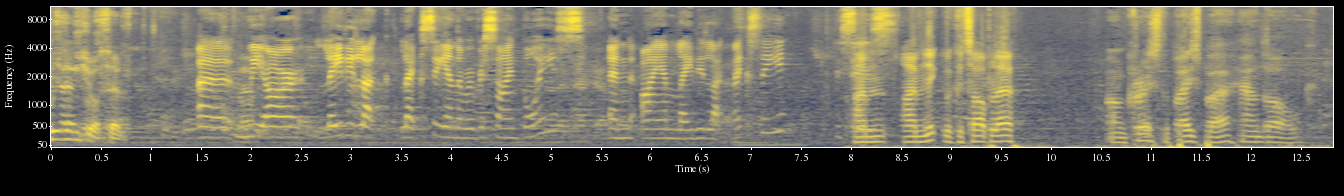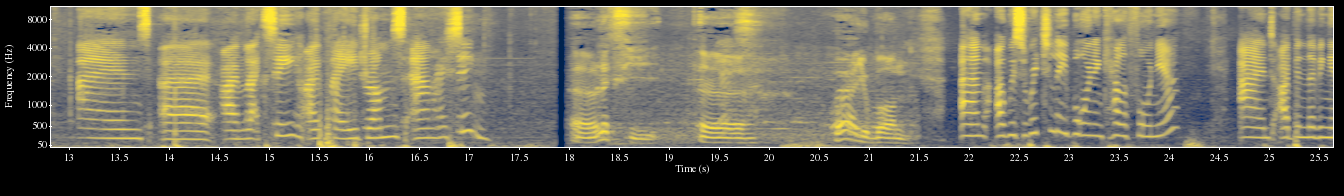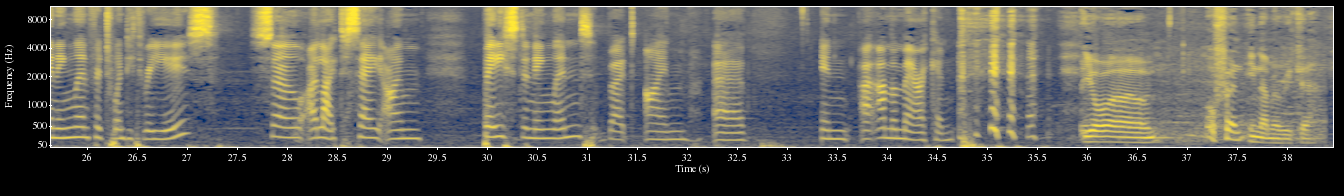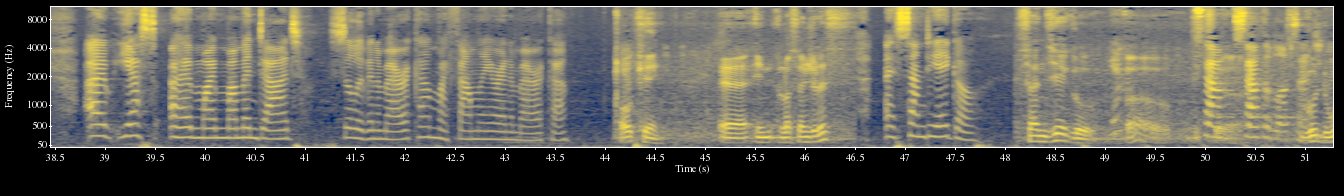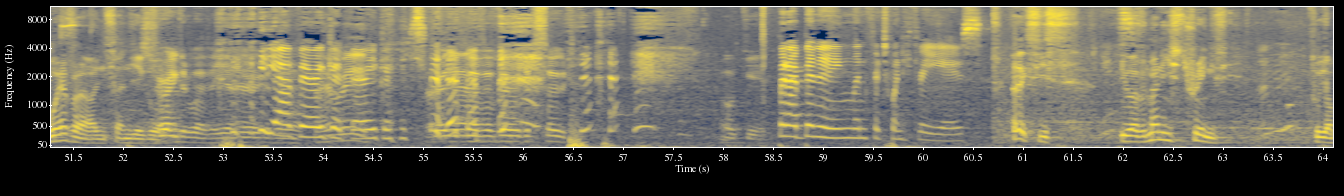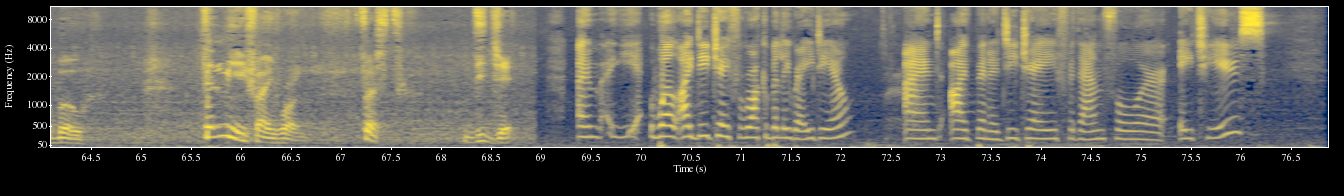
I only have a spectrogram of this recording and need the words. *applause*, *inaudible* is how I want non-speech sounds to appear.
Present yourself. Uh, we are Lady Luck Lexy and the Riverside Boys, and I am Lady Luck Lexy. This I'm is I'm Nick, the guitar player. I'm Chris, the bass player, hound dog. and uh, I'm Lexy. I play drums and I sing. Uh, let's. Uh, where are you born? Um, I was originally born in California, and I've been living in England for 23 years. So I'd like to say I'm based in England, but I'm uh, in I- I'm American. *laughs* You're um, often in America. um, yes, uh, my mum and dad still live in America. My family are in America. Okay. Uh, in Los Angeles? Uh, San Diego, San Diego. Oh, south uh, south of Los Angeles. good weather in San Diego. Very good weather, yeah. Very *laughs* good Yeah, weather. very good, very good. Very good weather, very good food. *laughs* Okay. But I've been in England for 23 years. Alexis, you have many strings to your bow. Tell me if I'm wrong. First, DJ. Um, yeah, well, I DJ for Rockabilly Radio, and I've been a DJ for them for eight years.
